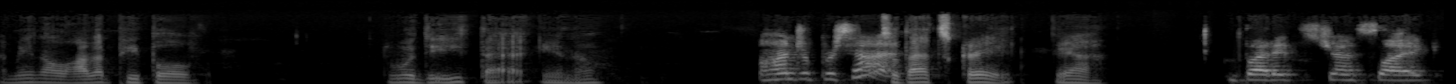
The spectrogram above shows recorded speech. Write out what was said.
I mean, a lot of people would eat that, you know. Hundred percent. So that's great. Yeah. but it's just like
